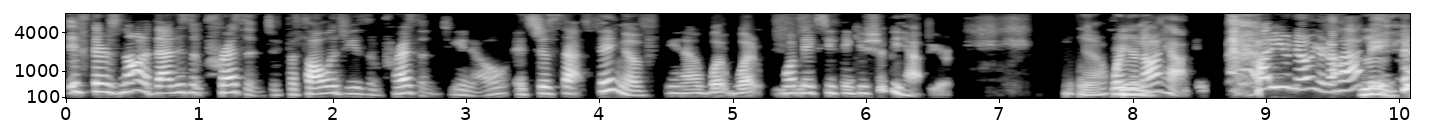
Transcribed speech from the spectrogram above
if there's not if that isn't present if pathology isn't present you know it's just that thing of you know what what what makes you think you should be happier? You know where mm. you're not happy. How do you know you're not happy? Mm.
